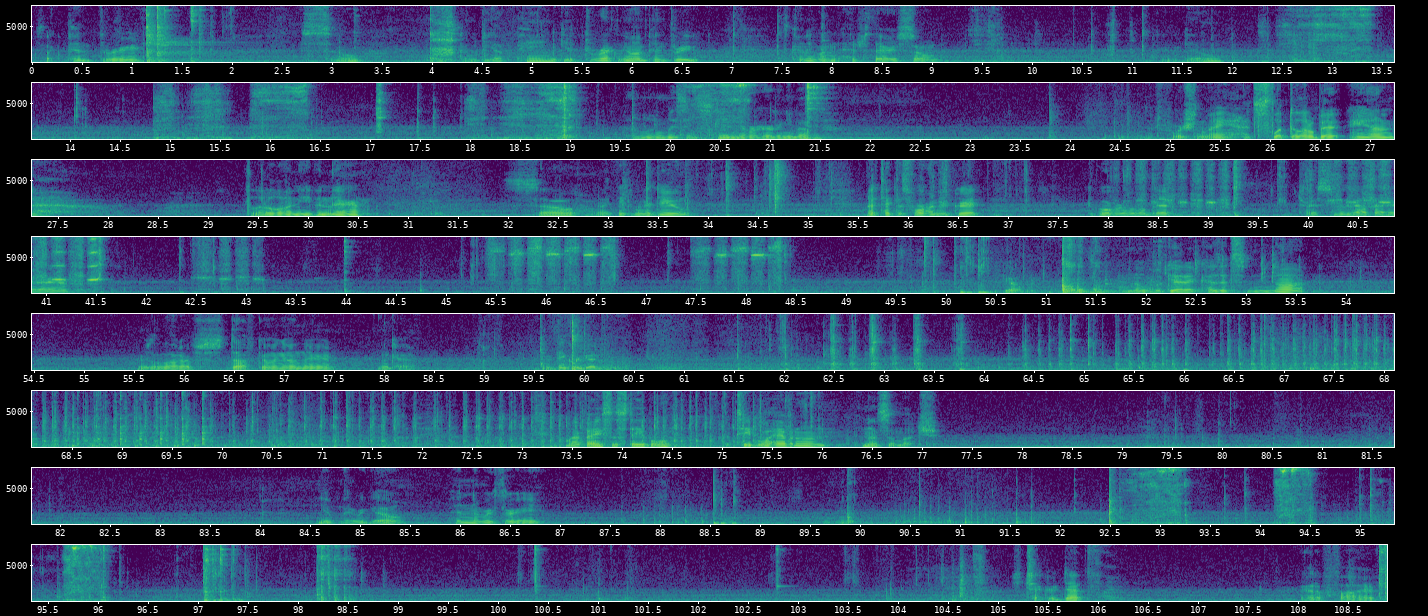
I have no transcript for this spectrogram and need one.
Looks like pin three. So it's going to pain to get directly on pin 3. It's kind of on an edge there, so here we go. A little missing skin never hurt anybody. Unfortunately, it slipped a little bit and it's a little uneven there. So what I think I'm going to do, I'm going to take this 400 grit over a little bit, try to smooth out that area. Go. And I'll look at it because it's not, there's a lot of stuff going on there. Okay. I think we're good. My base is stable, the table I have it on, not so much. Yep, there we go. Pin number three. check our depth out of five.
